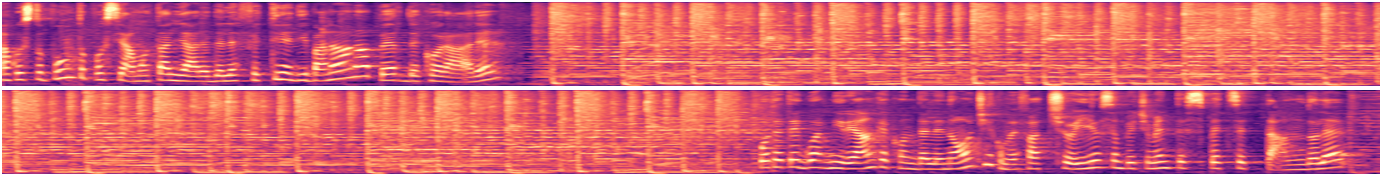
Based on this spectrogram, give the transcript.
A questo punto possiamo tagliare delle fettine di banana per decorare Potete guarnire anche con delle noci come faccio io semplicemente spezzettandole.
